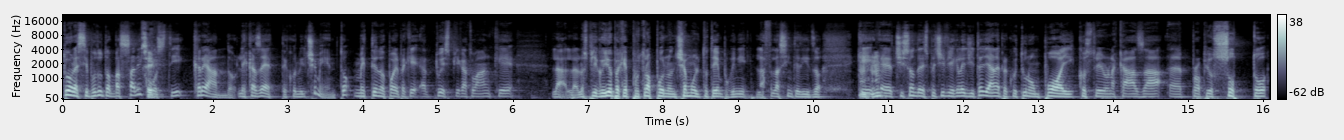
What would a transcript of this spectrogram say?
Tu avresti potuto abbassare i sì. costi creando le casette con il cemento, mettendo poi, perché tu hai spiegato anche, la, la, lo spiego io perché purtroppo non c'è molto tempo, quindi la, la sintetizzo, che mm-hmm. eh, ci sono delle specifiche leggi italiane per cui tu non puoi costruire una casa eh, proprio sotto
